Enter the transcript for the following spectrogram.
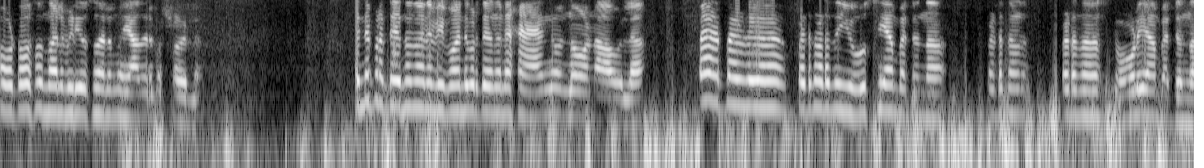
ഫോട്ടോസ് വന്നാലും വീഡിയോസ് വന്നാലും യാതൊരു പ്രശ്നവുമില്ല. ഇതിന്റെ പ്രത്യേകത എന്ന് പറഞ്ഞാൽ വിവോന്റെ പ്രത്യേകത ഹാങ് ഒന്നും ഉണ്ടാവില്ല പെട്ടെന്ന് പെട്ടെന്ന് യൂസ് ചെയ്യാൻ പറ്റുന്ന പെട്ടെന്ന് പെട്ടെന്ന് സ്ക്രോൾ ചെയ്യാൻ പറ്റുന്ന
